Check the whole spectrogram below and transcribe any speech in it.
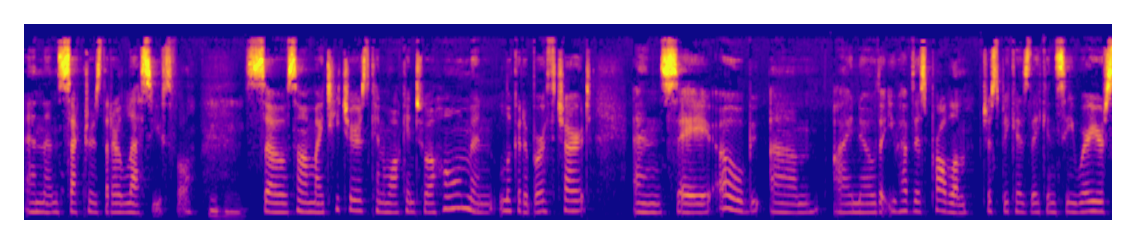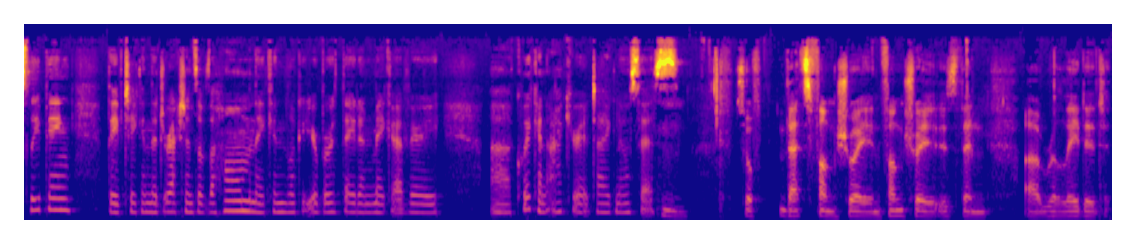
and then sectors that are less useful. So some of my teachers can walk into a home and look at a birth chart and say, "Oh, um, I know that you have this problem," just because they can see where you're sleeping. They've taken the directions of the home, and they can look at your birth date and make a very uh, quick and accurate diagnosis. So f- that's feng shui, and feng shui is then uh, related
